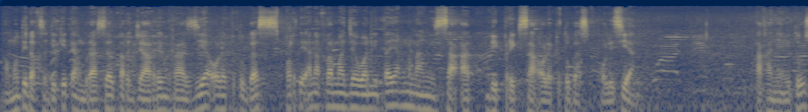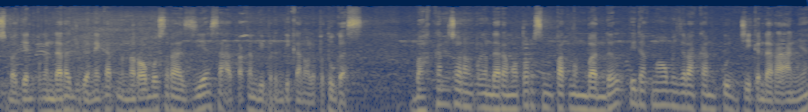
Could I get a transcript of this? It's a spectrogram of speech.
Namun tidak sedikit yang berhasil terjaring razia oleh petugas seperti anak remaja wanita yang menangis saat diperiksa oleh petugas kepolisian. Tak hanya itu, sebagian pengendara juga nekat menerobos razia saat akan diberhentikan oleh petugas. Bahkan seorang pengendara motor sempat membandel tidak mau menyerahkan kunci kendaraannya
